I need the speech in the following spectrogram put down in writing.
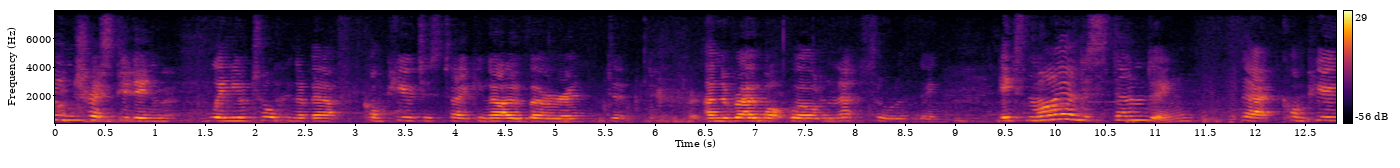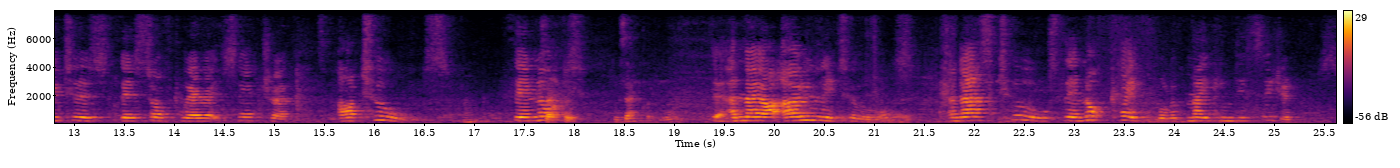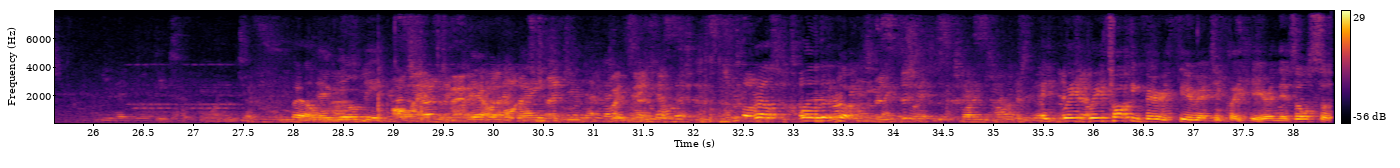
I'm interested in when you're talking about computers taking over and, uh, and the robot world and that sort of thing. It's my understanding that computers, their software, etc., are tools. They're not, Exactly. Exactly. and they are only tools. And as tools, they're not capable of making decisions. Well, They will be. I'll. They're on the way to do that. well, well, look, eh, we're, we're talking very theoretically here, and there's also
